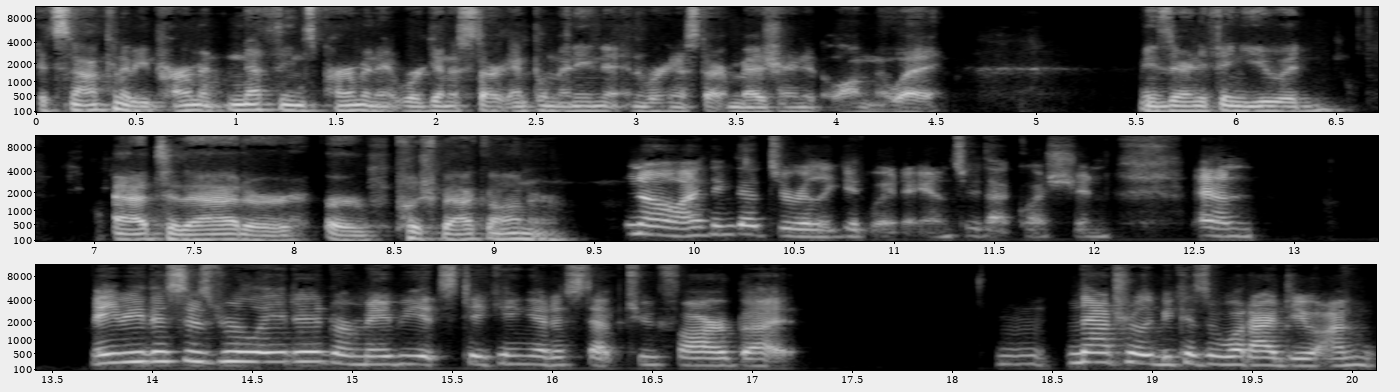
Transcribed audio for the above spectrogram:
it's not going to be permanent. Nothing's permanent. We're going to start implementing it, and we're going to start measuring it along the way. Is there anything you would add to that, or or push back on, or? No, I think that's a really good way to answer that question, and maybe this is related, or maybe it's taking it a step too far, but naturally because of what I do, I'm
